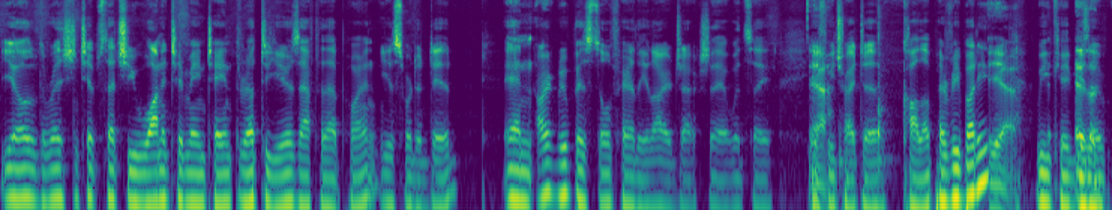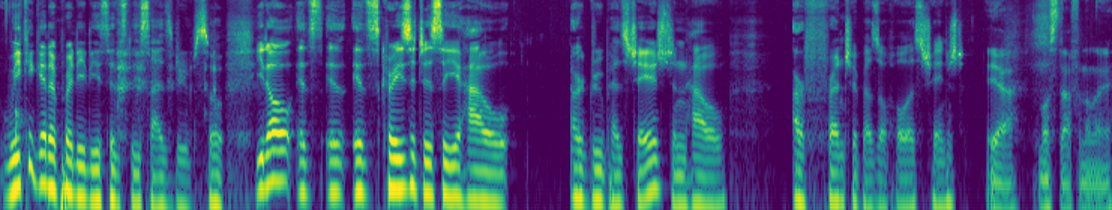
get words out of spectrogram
you know the relationships that you wanted to maintain throughout the years after that point you sort of did and our group is still fairly large actually i would say Yeah. if we tried to call up everybody yeah. we could get a- a, we could get a pretty decently sized group so you know it's it, it's crazy to see how our group has changed and how our friendship as a whole has changed Yeah, most definitely.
